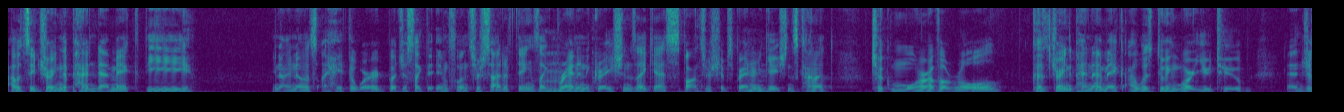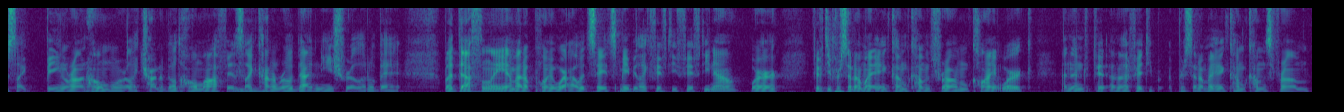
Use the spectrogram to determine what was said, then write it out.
I would say during the pandemic, the you know, I know it's I hate the word, but just like the influencer side of things, like Mm. brand integrations, I guess, sponsorships, brand Mm. integrations kind of took more of a role cuz during the pandemic, I was doing more YouTube and just like being around home more, like trying to build home office, like Mhm. kind of rode that niche for a little bit. But definitely I'm at a point where I would say it's maybe like 50-50 now, where 50% of my income comes from client work and then another 50% of my income comes from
